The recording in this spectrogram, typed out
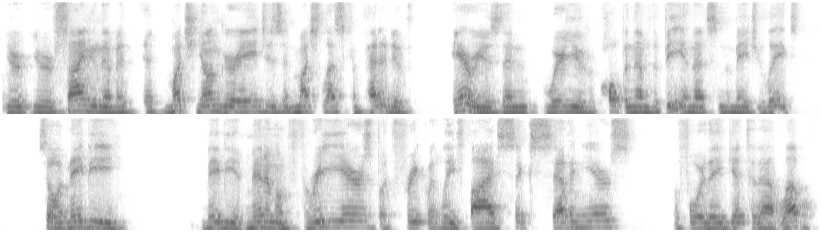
you're you're signing them at, at much younger ages and much less competitive areas than where you're hoping them to be, and that's in the major leagues. So it may be maybe at minimum three years, but frequently five, six, seven years before they get to that level.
